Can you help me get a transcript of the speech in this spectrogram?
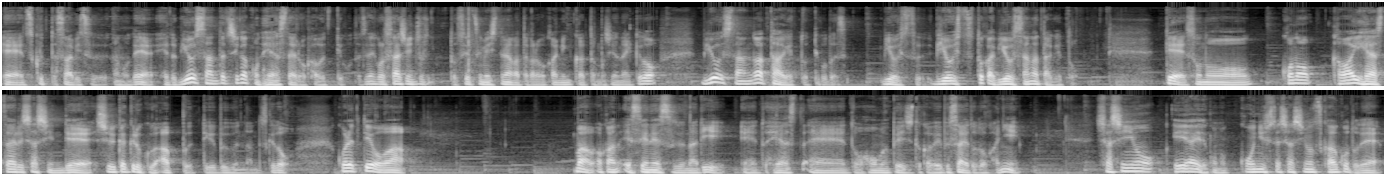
えー、作ったサービスなので、えー、と美容師さんたちがこのヘアスタイルを買うっていうことですね。これ最初にちょっと説明してなかったから分かりにくかったかもしれないけど美容師さんがターゲットってことです。美容室。美容室とか美容師さんがターゲット。でそのこの可愛いヘアスタイル写真で集客力がアップっていう部分なんですけどこれって要はまあ、わかん SNS なり、えーとヘアえーと、ホームページとかウェブサイトとかに写真を AI でこの購入した写真を使うことで、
